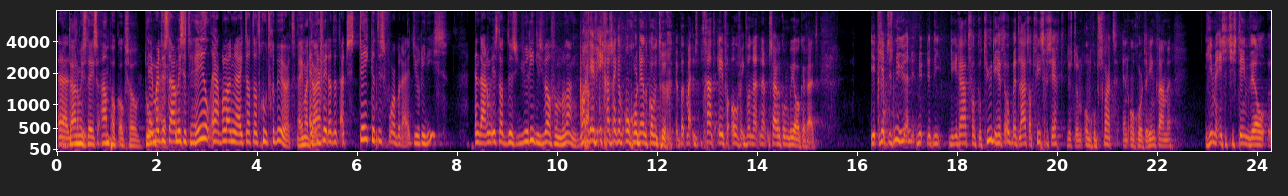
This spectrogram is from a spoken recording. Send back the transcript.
Uh, daarom is deze aanpak ook zo dom. Nee, maar dus daarom is het heel erg belangrijk dat dat goed gebeurt. Nee, maar en daar... ik vind dat het uitstekend is voorbereid, juridisch. En daarom is dat dus juridisch wel van belang. Mag ja. ik even, ik ga straks even ongeoordeeld komen terug. Maar het gaat even over, ik wil naar, naar Sarah, kom ik bij jou ook even uit. Je, je hebt dus nu, en nu die, die Raad van Cultuur, die heeft ook met laatst advies gezegd, dus toen Omroep Zwart en Ongehoord erin kwamen, hiermee is het systeem wel eh,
